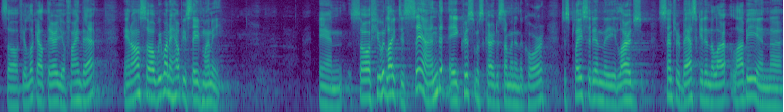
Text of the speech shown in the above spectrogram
So if you look out there, you'll find that. And also, we want to help you save money. And so, if you would like to send a Christmas card to someone in the Corps, just place it in the large center basket in the lo- lobby, and uh,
